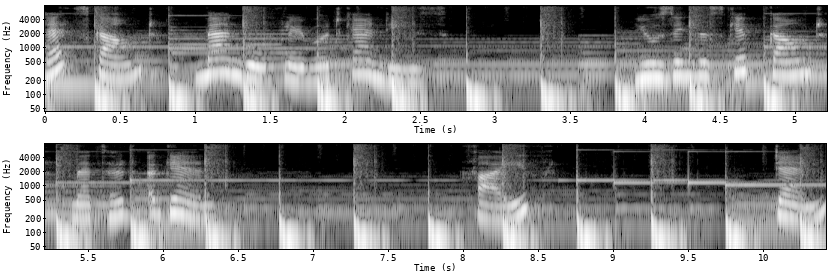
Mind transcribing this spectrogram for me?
Let's count mango flavored candies. Using the skip count method again. 5 10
